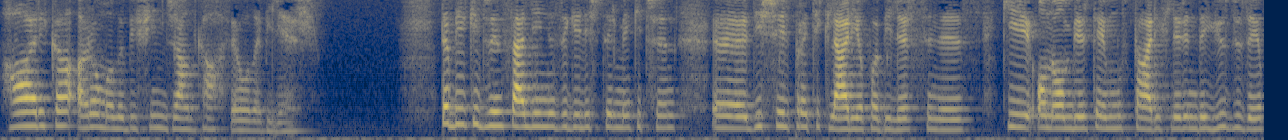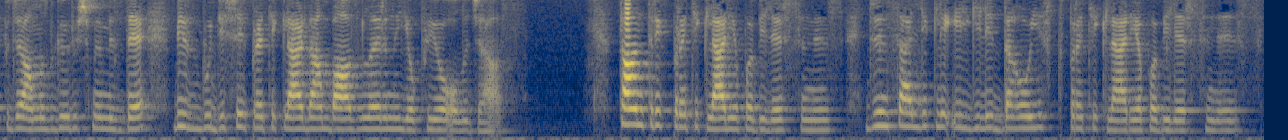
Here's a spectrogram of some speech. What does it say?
harika aromalı bir fincan kahve olabilir. Tabii ki cinselliğinizi geliştirmek için e, dişil pratikler yapabilirsiniz ki 10-11 Temmuz tarihlerinde yüz yüze yapacağımız görüşmemizde biz bu dişil pratiklerden bazılarını yapıyor olacağız. Tantrik pratikler yapabilirsiniz. Cinsellikle ilgili Daoist pratikler yapabilirsiniz.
